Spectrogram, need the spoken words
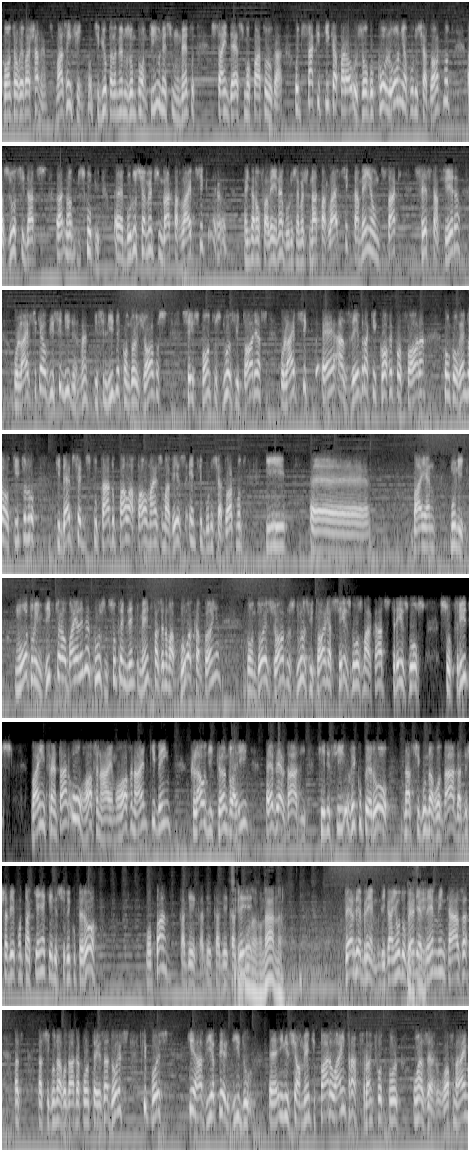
contra o rebaixamento. Mas, enfim, conseguiu pelo menos um pontinho, nesse momento está em 14 lugar. O destaque fica para o jogo Colônia-Borussia Dortmund, as duas cidades, ah, não, desculpe, é, Borussia Mönchengladbach-Leipzig, é, ainda não falei, né, Borussia Mönchengladbach-Leipzig, também é um destaque, sexta-feira, o Leipzig é o vice-líder, né, vice-líder com dois jogos, seis pontos, duas vitórias, o Leipzig é a zebra que corre por fora, concorrendo ao título que deve ser disputado pau a pau mais uma vez entre Borussia Dortmund e é, Bayern Munique. Um outro invicto é o Bayern Leverkusen, surpreendentemente fazendo uma boa campanha, com dois jogos, duas vitórias, seis gols marcados, três gols sofridos, vai enfrentar o Hoffenheim. O Hoffenheim que vem claudicando aí É verdade que ele se recuperou na segunda rodada. Deixa eu ver contra quem é que ele se recuperou. Opa, cadê, cadê, cadê, cadê? Segunda rodada? Werder Bremen. Ele ganhou do Perfeito. Werder Bremen em casa na, segunda rodada por 3 a 2 depois que havia perdido eh, inicialmente para o Eintracht Frankfurt por 1 a 0. O Hoffenheim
